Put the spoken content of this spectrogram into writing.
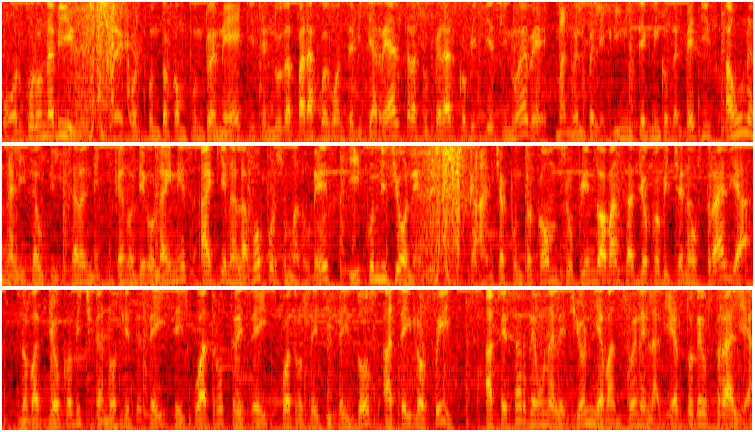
por coronavirus. Record.com.mx en duda para juego ante Villarreal tras superar COVID-19. Manuel Pellegrini, técnico del Betis, aún analiza utilizar al mexicano Diego Laines, a quien alabó por su madurez y condiciones. Cancha.com sufriendo avanza Djokovic en Australia. Novak Djokovic ganó 7-6, 6-4, 3-6, 4-6 y 6-2 a Taylor Fritz, a pesar de una lesión y avanzó en el abierto de Australia.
